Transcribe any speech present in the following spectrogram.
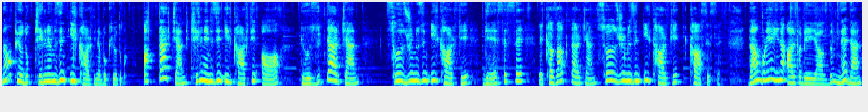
Ne yapıyorduk? Kelimemizin ilk harfine bakıyorduk. At derken kelimemizin ilk harfi A, gözlük derken sözcüğümüzün ilk harfi G sesi ve kazak derken sözcüğümüzün ilk harfi K sesi. Ben buraya yine alfabeyi yazdım. Neden?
